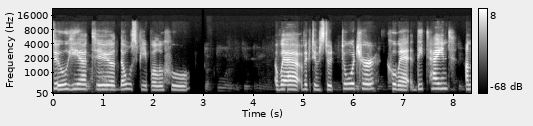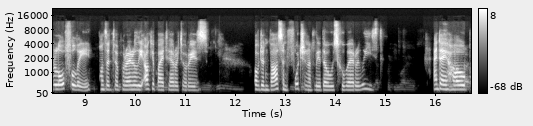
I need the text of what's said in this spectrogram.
to hear to those people who were victims to torture, who were detained unlawfully on the temporarily occupied territories of Donbass, unfortunately, those who were released. And I hope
